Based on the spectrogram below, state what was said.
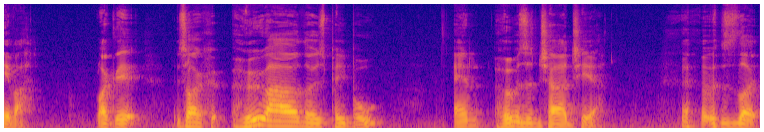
ever. Like, it's like, who are those people and who is in charge here? it was like,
